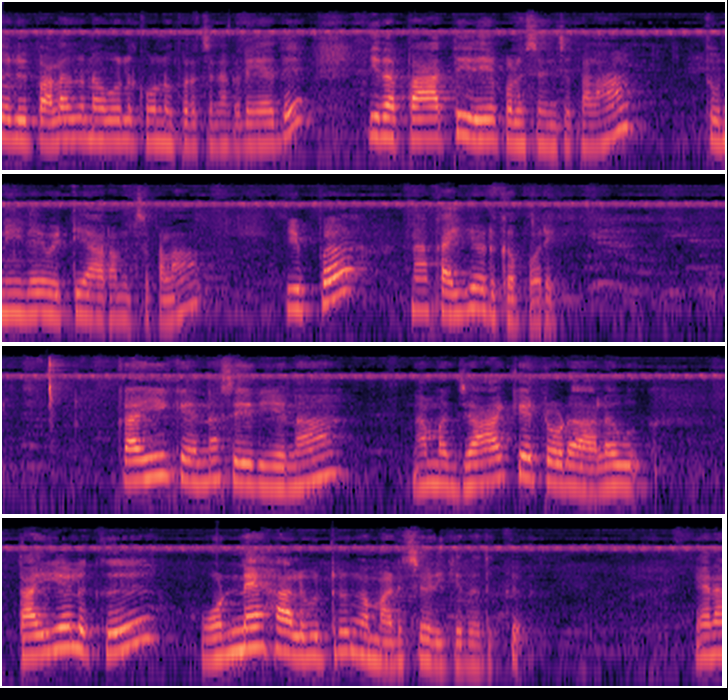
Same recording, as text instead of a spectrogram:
தொழில் பழகுனவங்களுக்கு ஒன்றும் பிரச்சனை கிடையாது. இதை பார்த்து இதே போல் செஞ்சுக்கலாம். துணியிலே வெட்டி ஆரம்பிச்சுக்கலாம். இப்போ நான் கையை எடுக்க போகிறேன் கைக்கு என்ன செய்றீங்கன்னா நம்ம ஜாக்கெட்டோட அளவு தையலுக்கு ஒன்னே கால் விட்டுருங்க மடித்து அடிக்கிறதுக்கு. ஏன்னா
